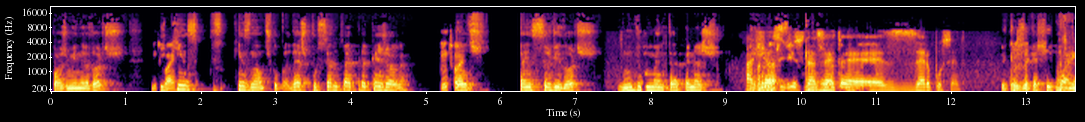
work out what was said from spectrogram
para os mineradores muito e bem. 15, 15 não, desculpa, 10% vai para quem joga. Muito bem. Eles têm servidores, de momento é apenas. A chance disso dar certo é 0%. Eu estou a dizer que é shitcoin.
